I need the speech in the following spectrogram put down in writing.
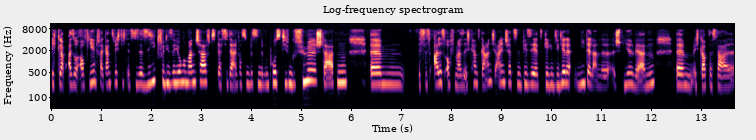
ich glaube, also auf jeden Fall ganz wichtig ist dieser Sieg für diese junge Mannschaft, dass sie da einfach so ein bisschen mit einem positiven Gefühl starten. Ähm, es ist alles offen. Also ich kann es gar nicht einschätzen, wie sie jetzt gegen die Niederlande spielen werden. Ähm, ich glaube, dass da,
